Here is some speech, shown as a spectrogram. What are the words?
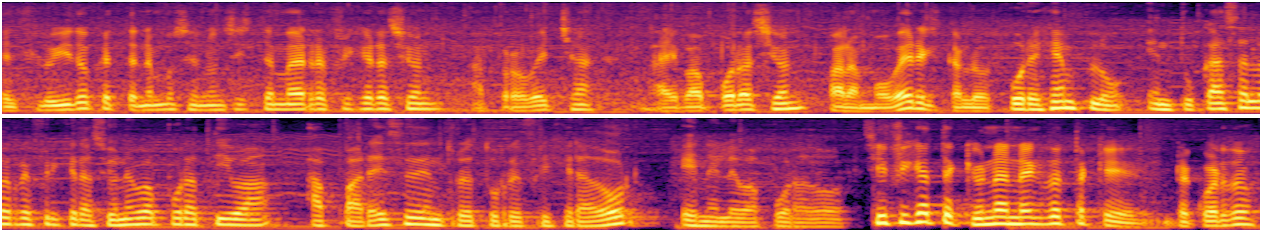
el fluido que tenemos en un sistema de refrigeración aprovecha la evaporación para mover el calor. Por ejemplo, en tu casa la refrigeración evaporativa aparece dentro de tu refrigerador en el evaporador. Sí, fíjate que una anécdota que recuerdo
